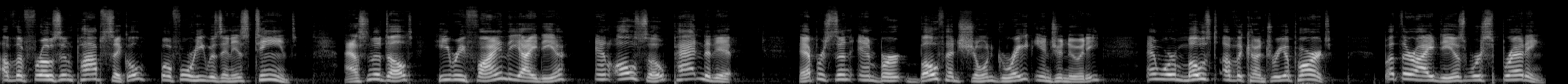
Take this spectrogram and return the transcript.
of the frozen popsicle before he was in his teens. As an adult, he refined the idea and also patented it. Epperson and Burt both had shown great ingenuity and were most of the country apart, but their ideas were spreading.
